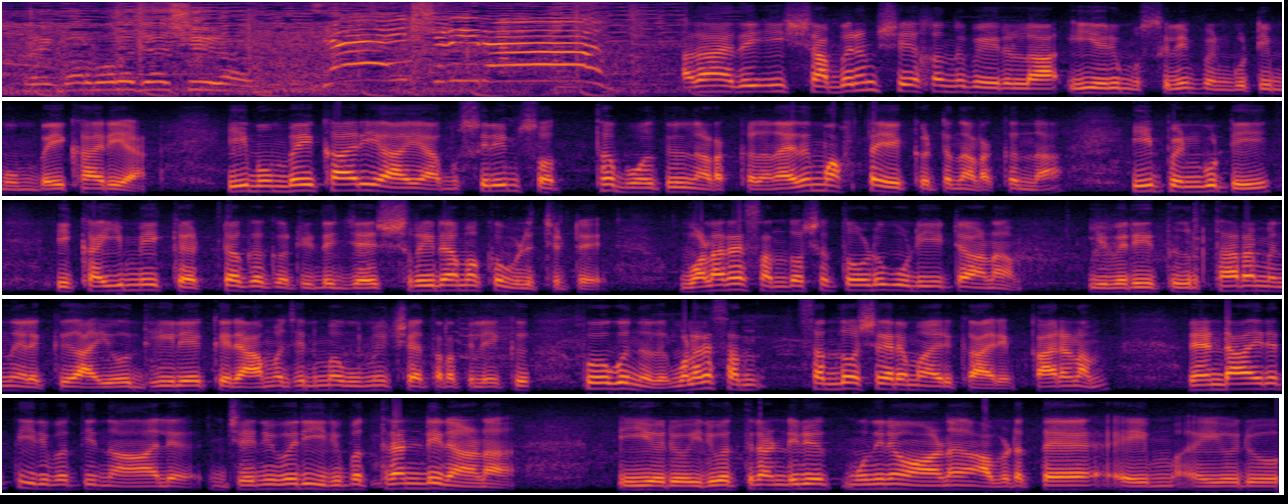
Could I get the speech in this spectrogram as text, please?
तो एक बार बोलो जय श्री राम जय श्री राम അതായത് ഈ ശബനം ഷേഖ് എന്നു പേരുള്ള ഈ ഒരു മുസ്ലിം പെൺകുട്ടി മുംബൈക്കാരിയാണ് ഈ മുംബൈക്കാരിയായ മുസ്ലിം സ്വത്വ ബോധത്തിൽ നടക്കുന്ന അതായത് മഫ്തയൊക്കെ ഇട്ട് നടക്കുന്ന ഈ പെൺകുട്ടി ഈ കൈമേ കെട്ടൊക്കെ കെട്ടിയിട്ട് ജയ് ശ്രീരാമൊക്കെ വിളിച്ചിട്ട് വളരെ സന്തോഷത്തോടു കൂടിയിട്ടാണ് ഇവർ തീർത്ഥാടനം എന്ന നിലയ്ക്ക് അയോധ്യയിലേക്ക് രാമജന്മഭൂമി ക്ഷേത്രത്തിലേക്ക് പോകുന്നത് വളരെ സന്തോഷകരമായ ഒരു കാര്യം. കാരണം രണ്ടായിരത്തി ഇരുപത്തി നാല് ജനുവരി ഇരുപത്തിരണ്ടിനാണ് ഈ ഒരു ഇരുപത്തിരണ്ട് ഇരുപത്തിമൂന്നിനോ ആണ് അവിടുത്തെ ഈ ഒരു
